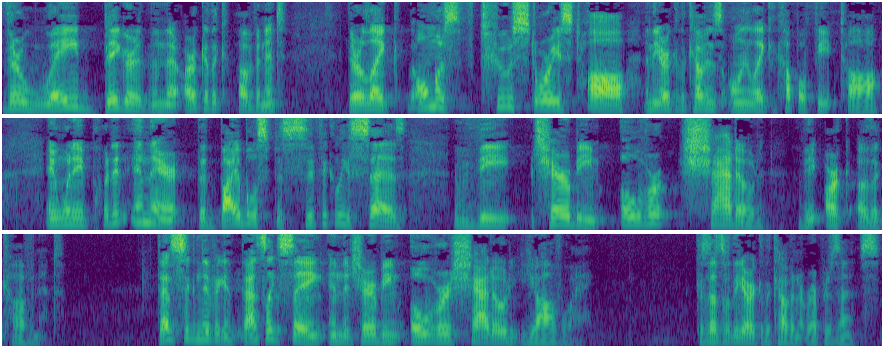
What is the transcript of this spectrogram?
They're way bigger than the Ark of the Covenant. They're like almost two stories tall, and the Ark of the Covenant is only like a couple feet tall. And when they put it in there, the Bible specifically says the cherubim overshadowed the Ark of the Covenant. That's significant. That's like saying, and the cherubim overshadowed Yahweh. Because that's what the Ark of the Covenant represents.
